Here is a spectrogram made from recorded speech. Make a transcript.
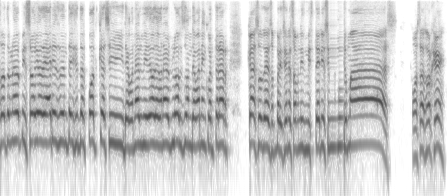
a otro nuevo episodio de Área 77 del podcast y Diagonal Video, Diagonal Blogs, donde van a encontrar casos de desapariciones, ovnis, misterios y mucho más. ¿Cómo estás, Jorge?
